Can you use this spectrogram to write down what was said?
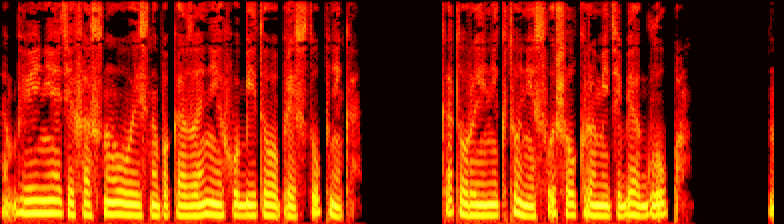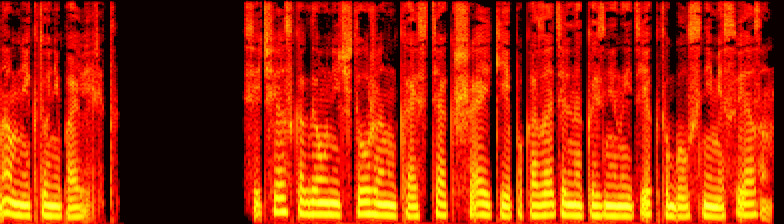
Обвинять их, основываясь на показаниях убитого преступника, которые никто не слышал, кроме тебя, глупо. Нам никто не поверит. Сейчас, когда уничтожен костяк шайки и показательно казнены те, кто был с ними связан,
